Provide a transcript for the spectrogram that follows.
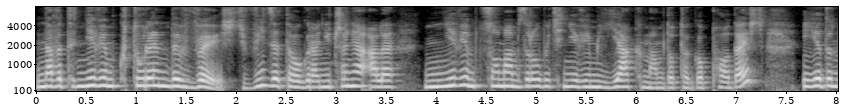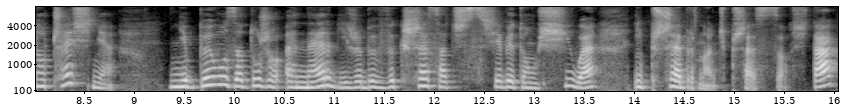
nawet nie wiem, którędy wyjść. Widzę te ograniczenia, ale nie wiem, co mam zrobić, nie wiem, jak mam do tego podejść, i jednocześnie nie było za dużo energii, żeby wykrzesać z siebie tą siłę i przebrnąć przez coś, tak?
